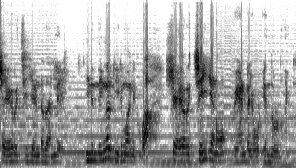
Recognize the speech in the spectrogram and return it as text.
ഷെയർ ചെയ്യേണ്ടതല്ലേ? ഇനി നിങ്ങൾ തീരുമാനിക്കുക ഷെയർ ചെയ്യണോ വേണ്ടയോ എന്നുള്ളത്.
